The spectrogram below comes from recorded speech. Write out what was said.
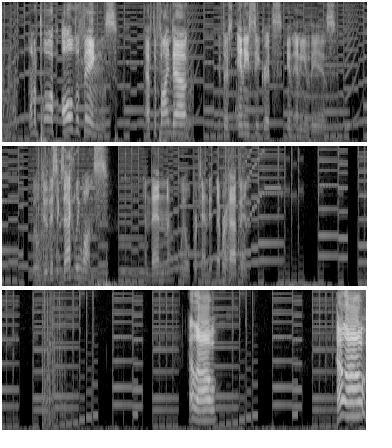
I want to blow up all the things. I have to find out there's any secrets in any of these. We'll do this exactly once, and then we'll pretend it never happened. Hello! Hello!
